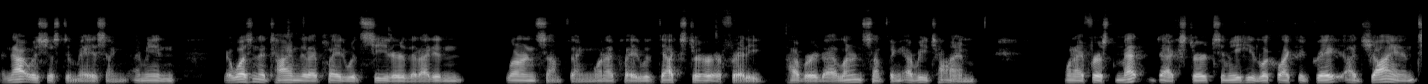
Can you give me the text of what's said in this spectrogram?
And that was just amazing. I mean, there wasn't a time that I played with Cedar that I didn't learn something. When I played with Dexter or Freddie Hubbard, I learned something every time. When I first met Dexter, to me he looked like a great a giant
